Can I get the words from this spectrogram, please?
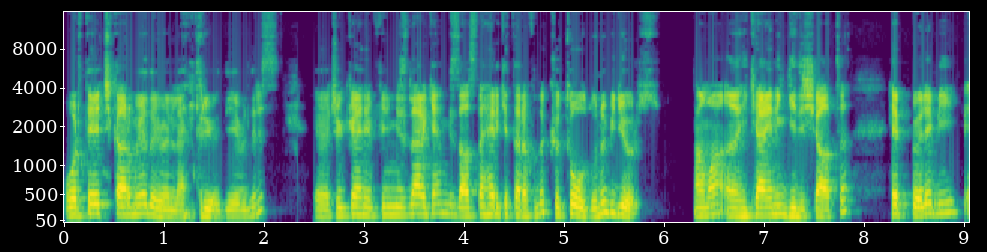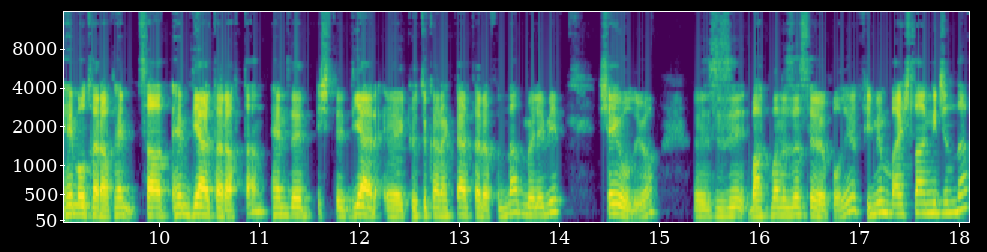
ortaya çıkarmaya da yönlendiriyor diyebiliriz. E, çünkü hani film izlerken biz aslında her iki tarafında kötü olduğunu biliyoruz. Ama e, hikayenin gidişatı hep böyle bir hem o taraf hem sağ hem diğer taraftan hem de işte diğer e, kötü karakter tarafından böyle bir şey oluyor e, sizi bakmanıza sebep oluyor. Filmin başlangıcında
